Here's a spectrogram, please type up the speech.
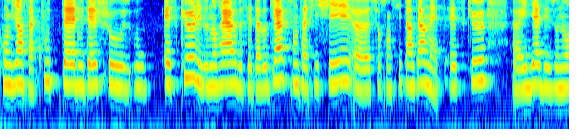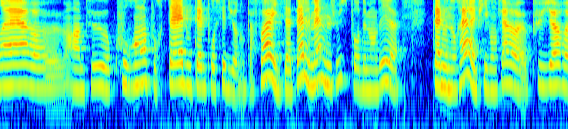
Combien ça coûte telle ou telle chose ou est-ce que les honoraires de cet avocat sont affichés euh, sur son site internet? Est-ce que euh, il y a des honoraires euh, un peu courants pour telle ou telle procédure? Donc parfois ils appellent même juste pour demander tel honoraire et puis ils vont faire plusieurs,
